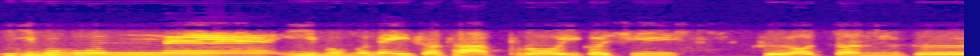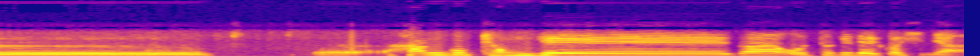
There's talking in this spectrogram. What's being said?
이 부분에, 이 부분에 있어서 앞으로 이것이 그 어떤 그, 어, 한국 경제가 어떻게 될 것이냐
